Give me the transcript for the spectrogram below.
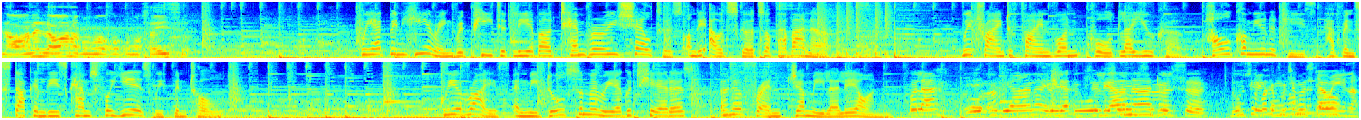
La Habana es La Habana, como, como se dice. We had been hearing repeatedly about temporary shelters on the outskirts of Havana. We're trying to find one called La Yuca. Whole communities have been stuck in these camps for years, we've been told. We arrive and meet Dulce Maria Gutierrez and her friend Yamila Leon. Hola. Juliana. Julia, Juliana, Dulce. Dulce, Ok, mucho gusto. Yamila.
